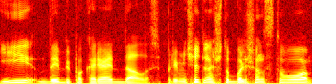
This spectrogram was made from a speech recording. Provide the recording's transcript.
и «Дебби покоряет Даллас». Примечательно, что большинство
